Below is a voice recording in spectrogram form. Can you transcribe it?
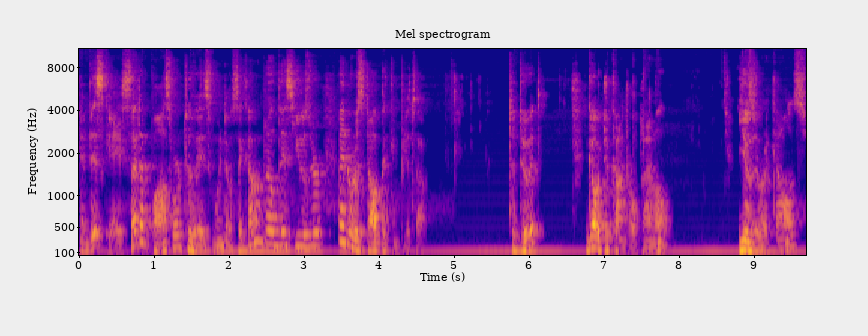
In this case, set a password to this Windows account of this user and restart the computer. To do it, go to Control Panel, User Accounts,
